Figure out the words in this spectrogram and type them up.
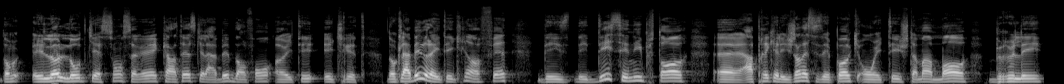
Donc, et là, l'autre question serait quand est-ce que la Bible, dans le fond, a été écrite? Donc, la Bible a été écrite, en fait, des, des décennies plus tard, après que les gens de ces époques ont été justement morts, brûlés,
